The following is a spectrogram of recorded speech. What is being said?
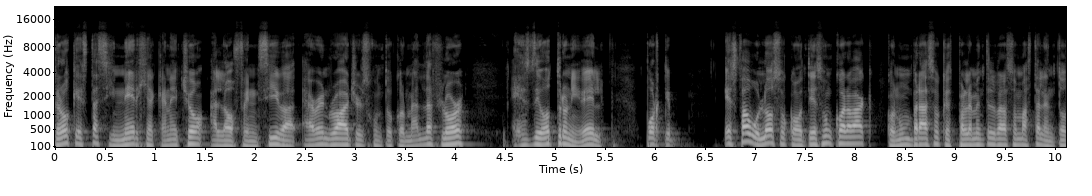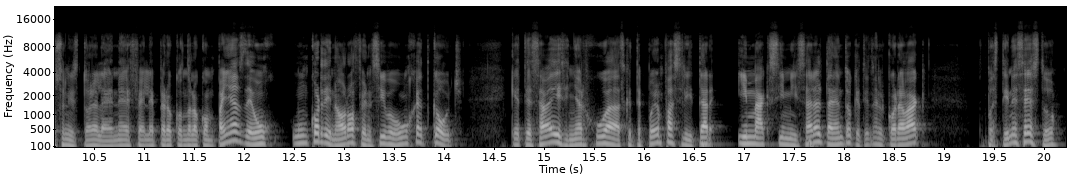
creo que esta sinergia que han hecho a la ofensiva Aaron Rodgers junto con Matt LaFleur es de otro nivel. Porque es fabuloso cuando tienes un quarterback con un brazo que es probablemente el brazo más talentoso en la historia de la NFL, pero cuando lo acompañas de un, coordinador ofensivo, un head coach, que te sabe diseñar jugadas, que te pueden facilitar y maximizar el talento que tiene el quarterback, pues tienes esto.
